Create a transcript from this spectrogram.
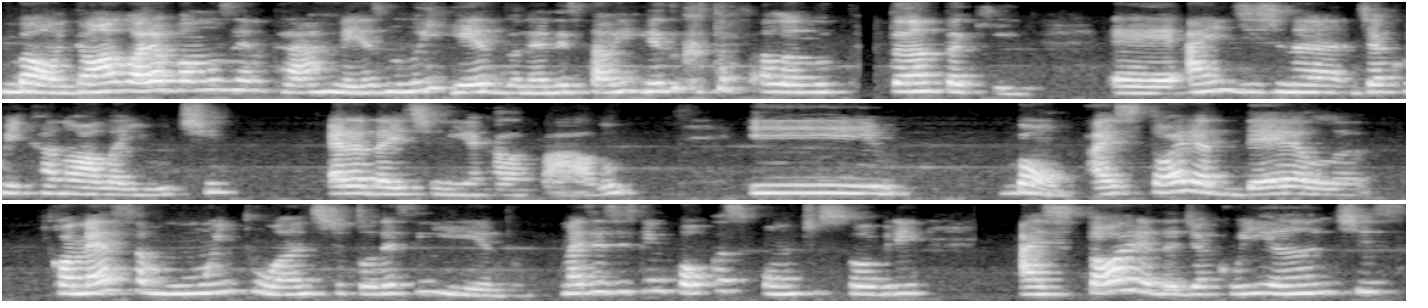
Bom, então agora vamos entrar mesmo no enredo, né? Nesse tal enredo que eu estou falando tanto aqui. É, a indígena Jacuí Canoala Yuti era da etnia Calapalo. E, bom, a história dela começa muito antes de todo esse enredo, mas existem poucas fontes sobre a história da Jacuí antes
